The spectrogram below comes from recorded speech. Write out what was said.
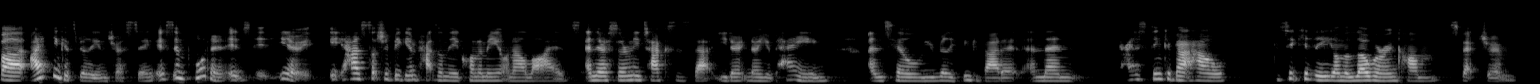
but I think it's really interesting. It's important. It's it, you know, it, it has such a big impact on the economy, on our lives, and there are so many taxes that you don't know you're paying until you really think about it. And then I just think about how, particularly on the lower income spectrum,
